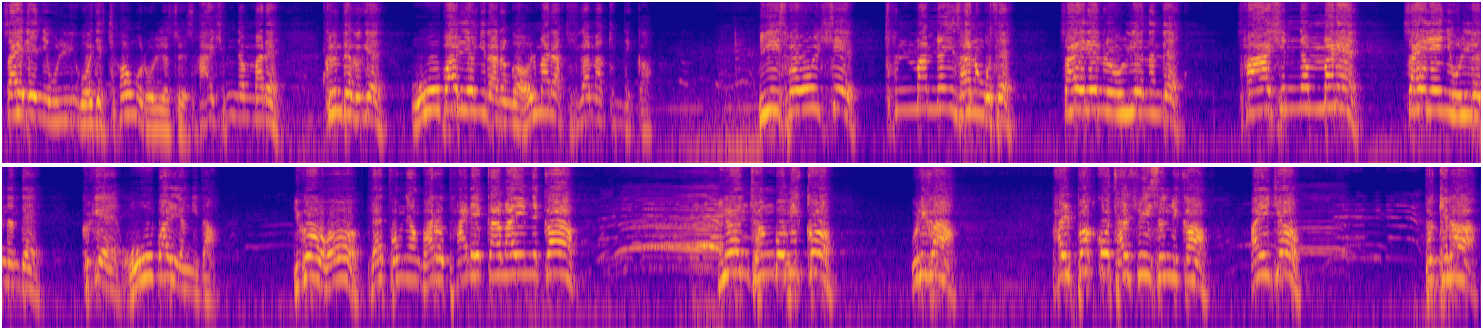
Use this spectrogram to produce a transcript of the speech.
사이렌이 울리고 어제 처음으로 울렸어요. 40년 만에. 그런데 그게 오발령이라는 거 얼마나 기가 막힙니까? 이 서울시 천만 명이 사는 곳에 사이렌을 울렸는데 40년 만에 사이렌이 울렸는데 그게 오발령이다. 이거 어, 대통령 바로 탄핵감 아닙니까? 이런 정보 믿고 우리가 발 뻗고 잘 수 있습니까? 아니죠? 특히나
